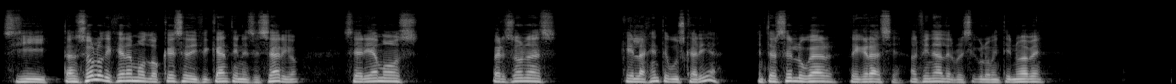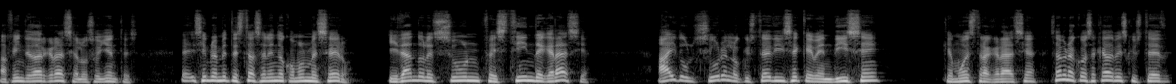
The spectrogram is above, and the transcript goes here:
Si tan solo dijéramos lo que es edificante y necesario, seríamos personas que la gente buscaría. En tercer lugar, de gracia, al final del versículo 29, a fin de dar gracia a los oyentes. eh, simplemente está saliendo como un mesero y dándoles un festín de gracia. Hay dulzura en lo que usted dice que bendice, que muestra gracia. ¿Sabe una cosa? Cada vez que usted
